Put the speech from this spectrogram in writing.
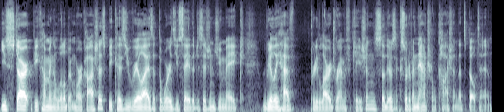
you start becoming a little bit more cautious because you realize that the words you say, the decisions you make, really have pretty large ramifications. So there's a sort of a natural caution that's built in,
